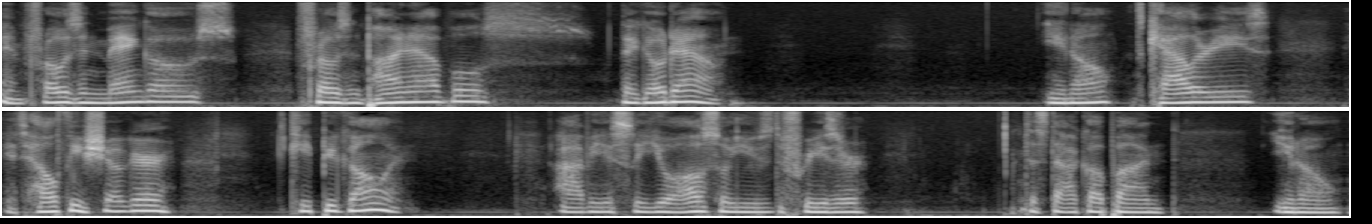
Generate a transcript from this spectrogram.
and frozen mangoes, frozen pineapples, they go down. You know, it's calories, it's healthy sugar, keep you going. Obviously, you'll also use the freezer to stock up on, you know,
